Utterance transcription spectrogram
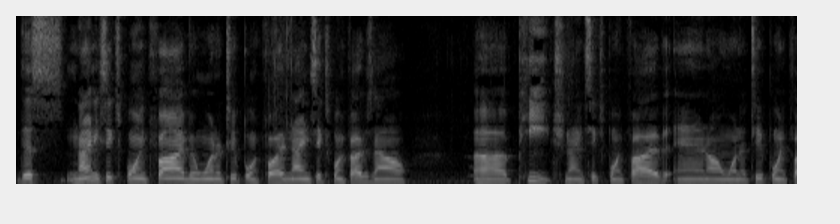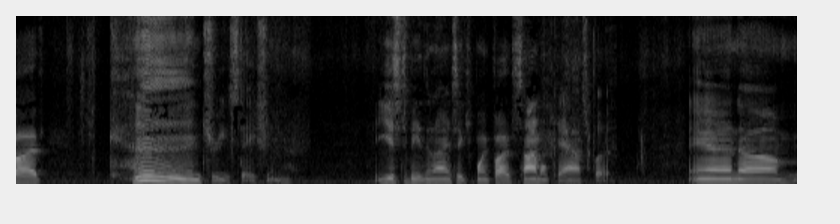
this 96.5 and 102.5. 96.5 is now uh, Peach 96.5, and on 102.5 Country Station. It used to be the 96.5 simulcast, but and um,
